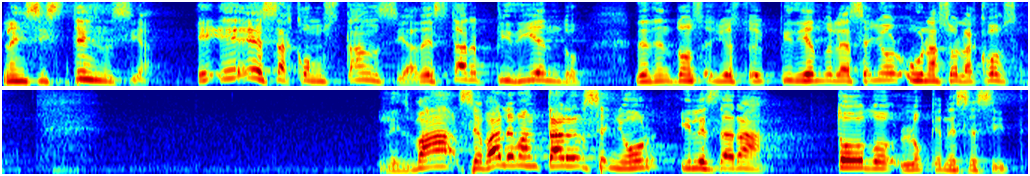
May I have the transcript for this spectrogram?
La insistencia, e, e, esa constancia de estar pidiendo. Desde entonces yo estoy pidiéndole al Señor una sola cosa. Les va, se va a levantar el Señor y les dará todo lo que necesite.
